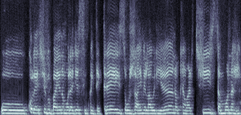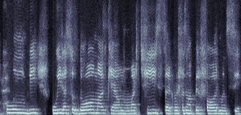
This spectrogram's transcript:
o coletivo Baiana Moradia 53, o Jaime Lauriano, que é um artista, Mona Ricumbi, o Ira Sodoma, que é um artista que vai fazer uma performance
